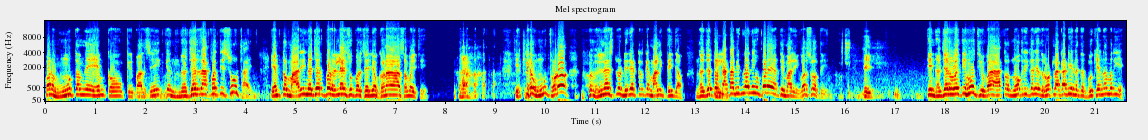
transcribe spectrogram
પણ હું તમને એમ કહું કૃપાલસિંહ કે નજર રાખવાથી શું થાય? એમ તો મારી નજર પર રિલાયન્સ ઉપર છે. લ્યો ઘણા સમયથી. એટલે હું થોડો રિલાયન્સ નો ડિરેક્ટર કે માલિક થઈ જાઉં. નજર તો ટાટા બિરલા ની ઉપર હતી મારી વર્ષોથી. તે નજર હોય તે શું થયું? આ તો નોકરી કરીએ તો રોટલા કાઢીએ ને તો ભૂખે ન મરીએ.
